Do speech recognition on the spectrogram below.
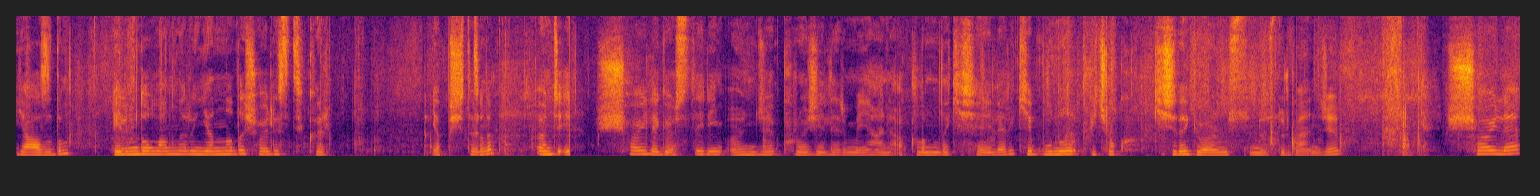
yazdım. Elimde olanların yanına da şöyle sticker yapıştırdım. Önce şöyle göstereyim önce projelerimi yani aklımdaki şeyleri ki bunu birçok kişi de görmüşsünüzdür bence. Şöyle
